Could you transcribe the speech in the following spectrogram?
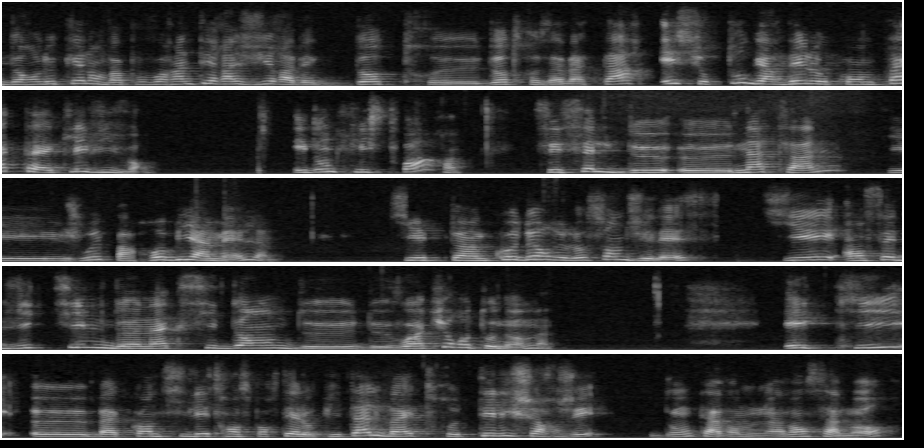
dans lequel on va pouvoir interagir avec d'autres d'autres avatars et surtout garder le contact avec les vivants. Et donc l'histoire, c'est celle de euh, Nathan, qui est joué par Robbie Hamel, qui est un codeur de Los Angeles, qui est en fait victime d'un accident de, voiture autonome et qui, euh, bah, quand il est transporté à l'hôpital, va être téléchargé, donc avant, sa mort,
